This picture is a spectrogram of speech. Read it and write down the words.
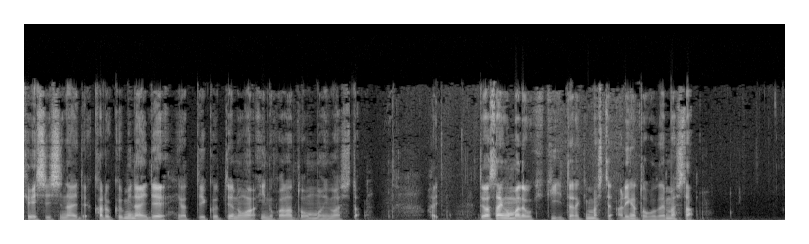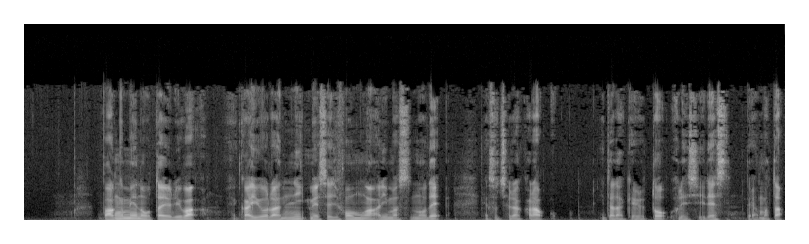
軽視しないで軽く見ないでやっていくっていうのがいいのかなと思いました。はい、では最後までお聴きいただきましてありがとうございました。番組へのお便りは概要欄にメッセージフォームがありますのでそちらからいただけると嬉しいです。ではまた。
